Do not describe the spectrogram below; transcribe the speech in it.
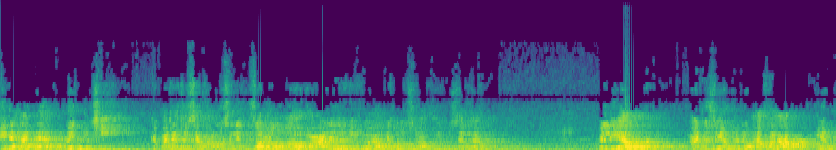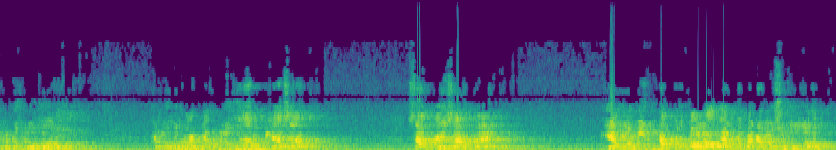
tidak ada benci kepada sesama muslim sallallahu alaihi wasallam. Beliau manusia yang penuh akhlak, yang penuh luhur, keluhuran yang luar biasa. Sampai-sampai yang meminta pertolongan kepada Rasulullah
